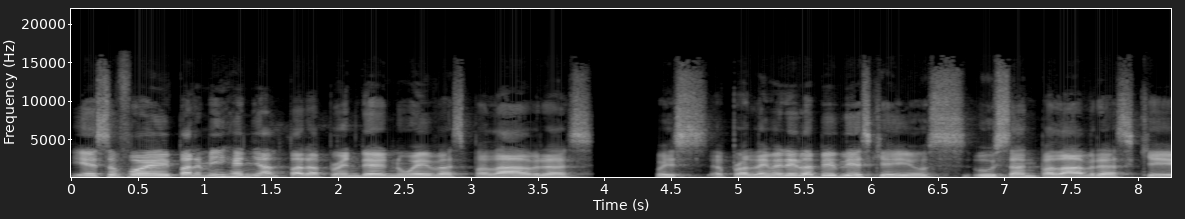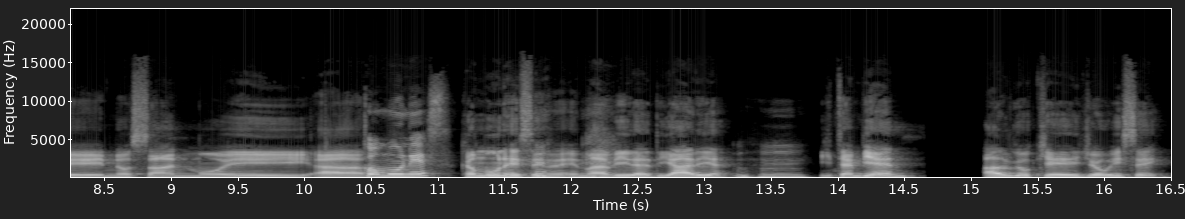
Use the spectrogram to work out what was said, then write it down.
Y eso fue para mí genial para aprender nuevas palabras. Pues el problema de la Biblia es que ellos usan palabras que no son muy ah, Comunes. comunes en, en la vida diaria. Ujú. Y también algo que yo hice,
